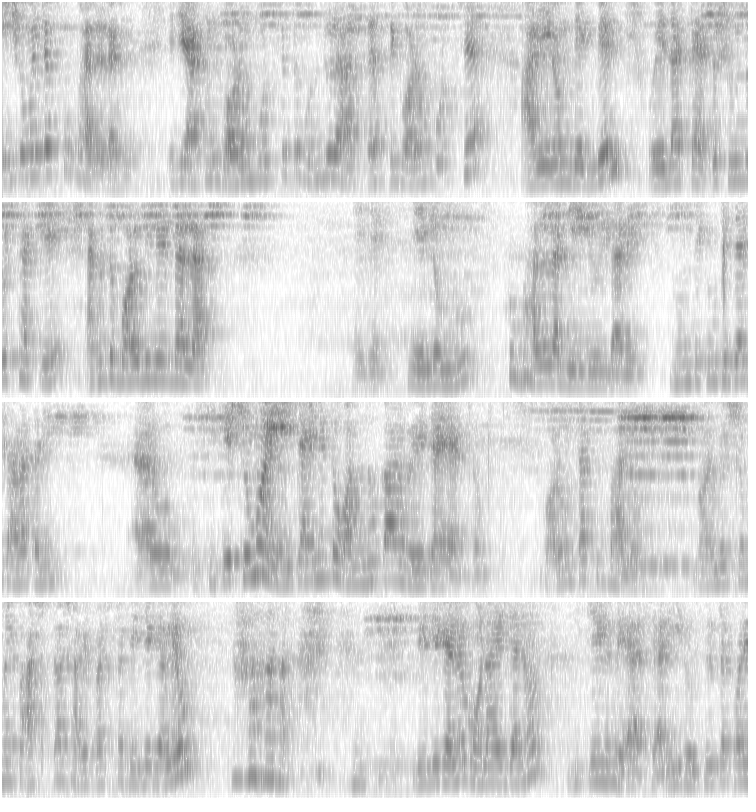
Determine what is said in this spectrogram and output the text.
এই সময়টা খুব ভালো লাগে। এই যে এখন গরম পড়ছে তো বন্ধুরা আস্তে আস্তে গরম পড়ছে। আর এরম দেখবেন ওয়েদারটা এত সুন্দর থাকে। এখন তো বড়দিনের বেলা। এই যে মেয়ে লম্বু খুব ভালো লাগে এই ওয়েদারে ঘুম থেকে উঠে যায় তাড়াতাড়ি। আর শীতের সময় এই টাইমে তো অন্ধকার হয়ে যায় একদম। গরমটা খুব ভালো। গরমের সময় পাঁচটা সাড়ে পাঁচটা বেজে গেলেও বেজে গেলেও মনে হয় যেন বিকেল হয়ে আছে। আর এই রৌদ্রটা পরে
